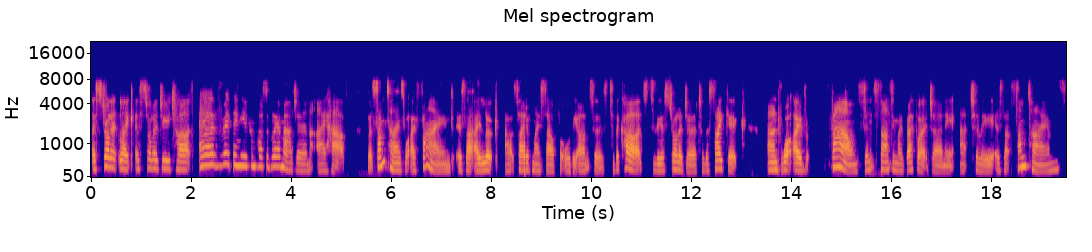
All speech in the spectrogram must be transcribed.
astrology, like astrology charts, everything you can possibly imagine, I have. But sometimes what I find is that I look outside of myself for all the answers to the cards, to the astrologer, to the psychic. And what I've found since starting my breathwork journey actually is that sometimes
